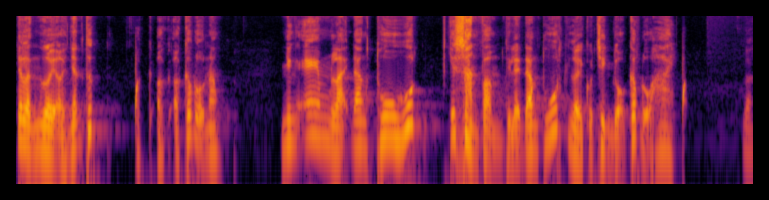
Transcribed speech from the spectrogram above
tức là người ở nhận thức ở, ở, ở cấp độ 5 nhưng em lại đang thu hút cái sản phẩm thì lại đang thu hút người có trình độ cấp độ 2 vâng.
